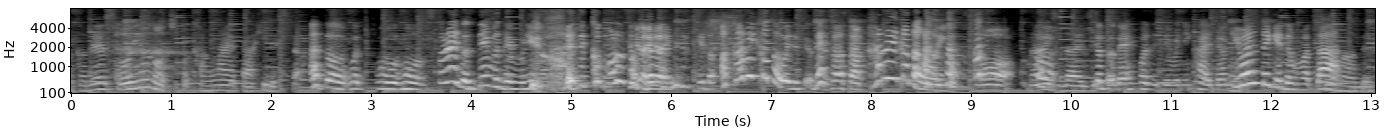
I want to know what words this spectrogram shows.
なんかねそういうのをちょっと考えた日でした。あともうもうもうストレートデブデブ言われて心刺さるんですけど 明るい方多いですよね。そうそう明るい方多い。そう大事大事。ちょっとねポジティブに書いておきましたけどまそうたなんです。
